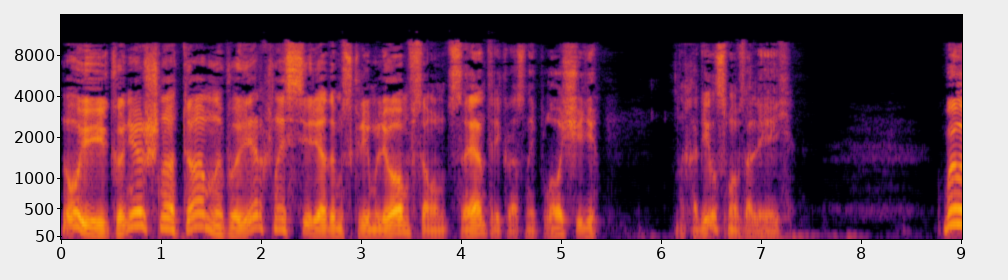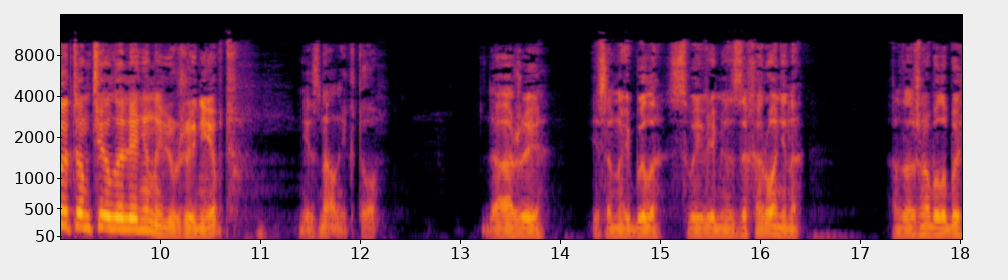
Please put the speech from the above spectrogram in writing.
Ну и, конечно, там на поверхности, рядом с Кремлем, в самом центре Красной площади, находился мавзолей. Было там тело Ленина или уже нет, не знал никто. Даже если оно и было своевременно захоронено, оно должно было бы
